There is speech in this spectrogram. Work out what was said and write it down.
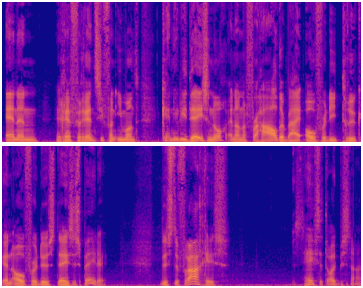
En een referentie van iemand. Kennen jullie deze nog? En dan een verhaal erbij over die truc en over dus deze speler. Dus de vraag is: heeft het ooit bestaan?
